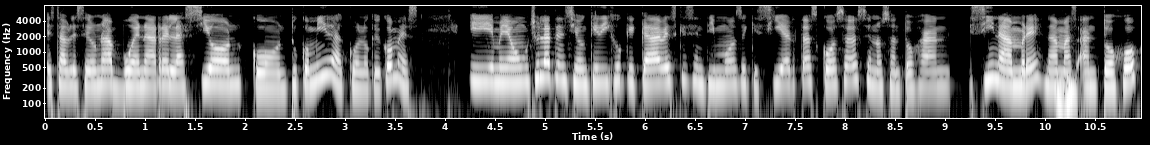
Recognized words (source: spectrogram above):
establecer una buena relación con tu comida, con lo que comes. Y me llamó mucho la atención que dijo que cada vez que sentimos de que ciertas cosas se nos antojan sin hambre, nada más antojo,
